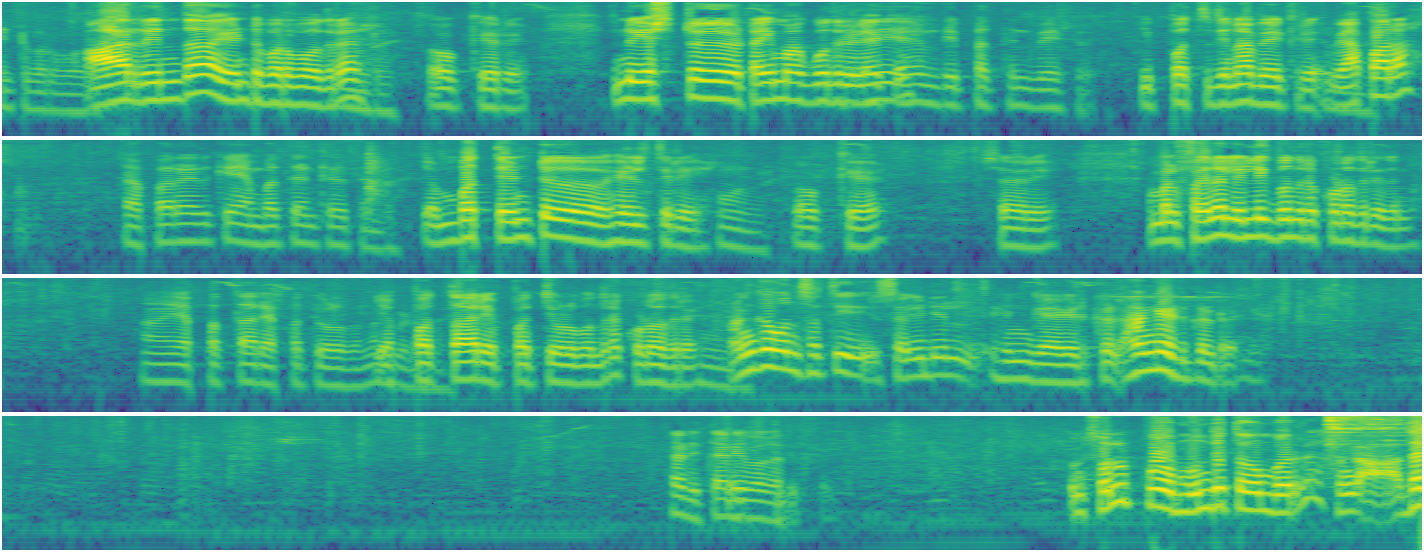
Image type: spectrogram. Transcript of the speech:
ಎಂಟು ಬರ್ಬೋದು. ಆರರಿಂದ ಎಂಟು ರೀ. ಓಕೆ ರೀ. ಇನ್ನು ಎಷ್ಟು ಟೈಮ್ ಆಗ್ಬೋದು ರೀ ಹೇಳಿ ಒಂದು ಇಪ್ಪತ್ತು ದಿನ ಬೇಕು ರೀ ಇಪ್ಪತ್ತು ದಿನ ಬೇಕ್ರಿ. ವ್ಯಾಪಾರ? ವ್ಯಾಪಾರ ಇದಕ್ಕೆ ಎಂಬತ್ತೆಂಟು ಹೇಳ್ತೀನಿ ರೀ. ಎಂಬತ್ತೆಂಟು ಹೇಳ್ತೀರಿ. ಓಕೆ ಸರಿ. ಆಮೇಲೆ ಫೈನಲ್ ಎಲ್ಲಿಗೆ ಬಂದರೆ ಕೊಡೋದ್ರಿ ಇದನ್ನು? ಎಪ್ಪತ್ತಾರು ಎಪ್ಪತ್ತೇಳು ಬಂದ್ರೆ ಎಪ್ಪತ್ತಾರು ಎಪ್ಪತ್ತೇಳು ಬಂದ್ರೆ ಕೊಡೋದ್ರಿ. ಹಂಗೆ ಒಂದು ಸತಿ ಸೈಡಲ್ಲಿ ಹಿಂಗೆ ಹಿಡ್ಕೊಳ್ಳಿ ಹಂಗೆ ಹಿಡ್ಕೊಳ್ರಿ ಹಂಗೆ. ತಡಿ ತಡಿ ಇವಾಗ. ಒಂದು ಸ್ವಲ್ಪ ಮುಂದೆ ತೊಗೊಂಬರ್ರಿ. ಹಂಗೆ ಅದೇ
